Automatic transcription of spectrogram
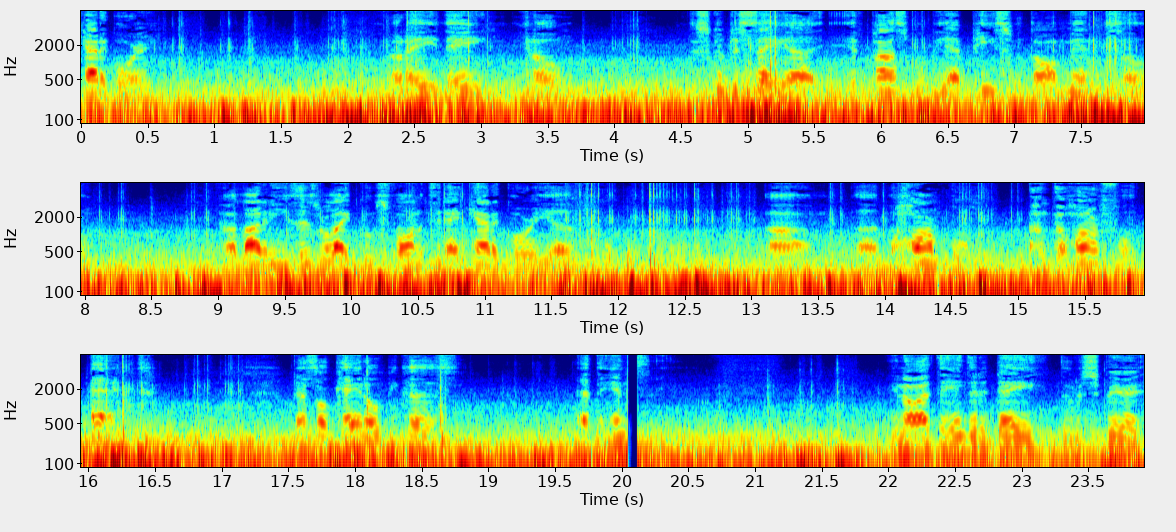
category. You know, they they you know the scriptures say, uh, if possible, be at peace with all men. So a lot of these Israelite groups fall into that category of um, uh, the harmful, the harmful act. That's okay though, because at the end, you know, at the end of the day, through the Spirit,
